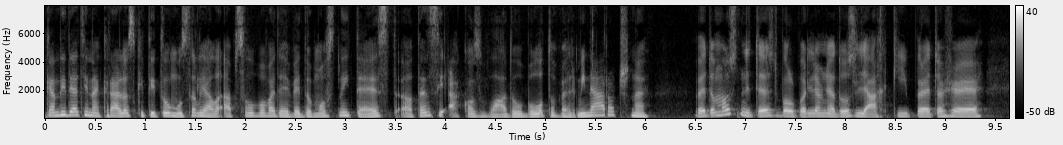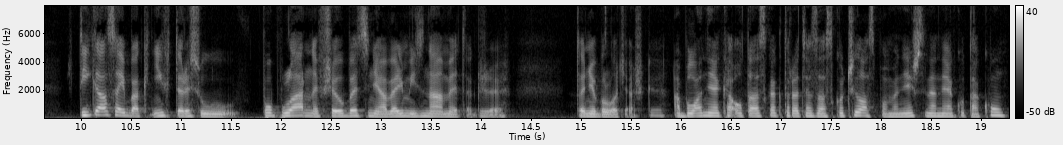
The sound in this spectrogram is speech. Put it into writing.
Kandidáti na kráľovský titul museli ale absolvovať aj vedomostný test. Ten si ako zvládol? Bolo to veľmi náročné? Vedomostný test bol podľa mňa dosť ľahký, pretože týkal sa iba kníh, ktoré sú populárne všeobecne a veľmi známe, takže to nebolo ťažké. A bola nejaká otázka, ktorá ťa zaskočila? Spomenieš si na nejakú takú?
